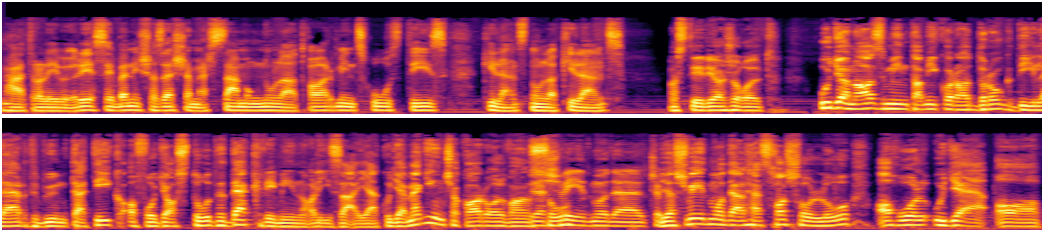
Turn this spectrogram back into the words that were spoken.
hátralévő részében is, az SMS számunk 0630 2010 909. Azt írja Zsolt. Ugyanaz, mint amikor a drogdílert büntetik, a fogyasztót dekriminalizálják. Ugye megint csak arról van A szó, svéd modell csak hogy a svéd modellhez hasonló, ahol ugye a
